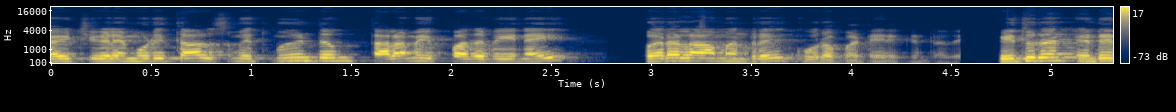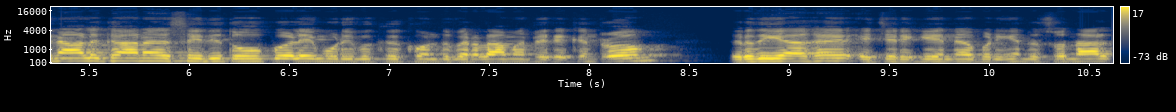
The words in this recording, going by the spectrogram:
பயிற்சிகளை முடித்தால் சுமித் மீண்டும் தலைமை பதவியினை பெறலாம் என்று கூறப்பட்டிருக்கின்றது. இத்துடன் இன்றைய நாளுக்கான செய்தி தொகுப்புகளை முடிவுக்கு கொண்டு வரலாம் என்று இருக்கின்றோம். இறுதியாக எச்சரிக்கை என்னப்படி என்று சொன்னால்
